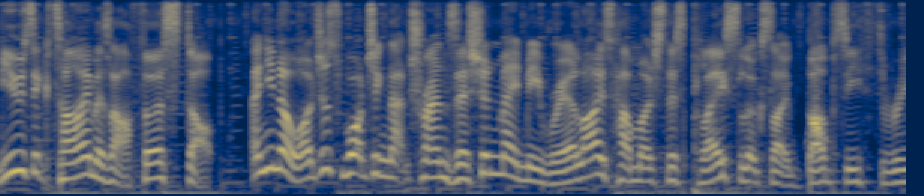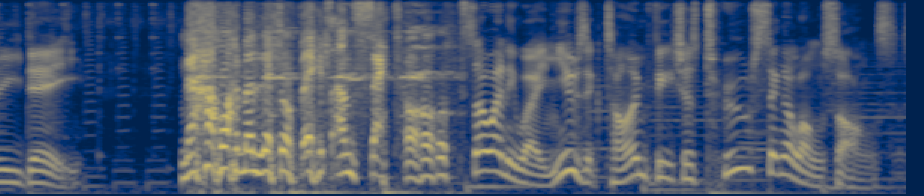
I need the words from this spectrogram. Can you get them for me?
Music time is our first stop. And you know what, just watching that transition made me realise how much this place looks like Bubsy 3D. Now I'm a little bit unsettled. So anyway, Music Time features two sing-along songs,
